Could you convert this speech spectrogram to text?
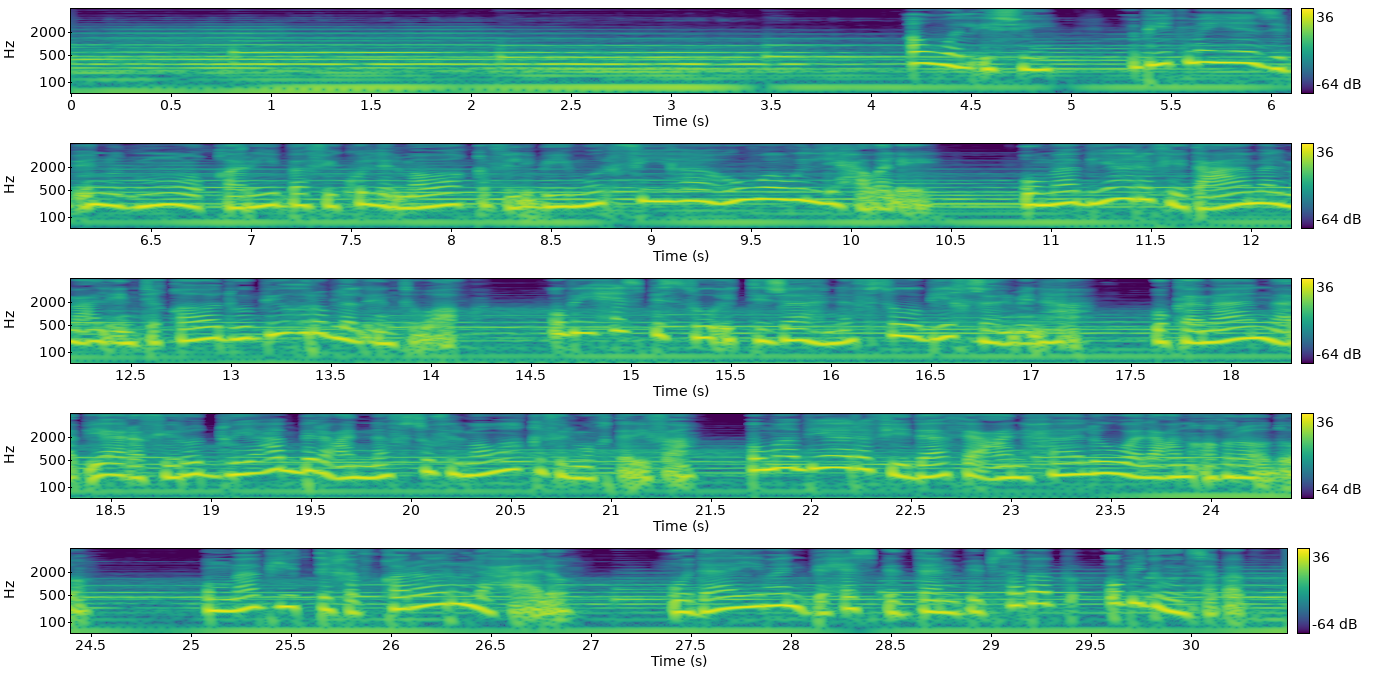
أول إشي بيتميز بإنه دموعه قريبة في كل المواقف اللي بيمر فيها هو واللي حواليه وما بيعرف يتعامل مع الانتقاد وبيهرب للانطواء وبيحس بالسوء اتجاه نفسه وبيخجل منها وكمان ما بيعرف يرد ويعبر عن نفسه في المواقف المختلفة وما بيعرف يدافع عن حاله ولا عن أغراضه وما بيتخذ قراره لحاله ودايما بحس بالذنب بسبب وبدون سبب.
